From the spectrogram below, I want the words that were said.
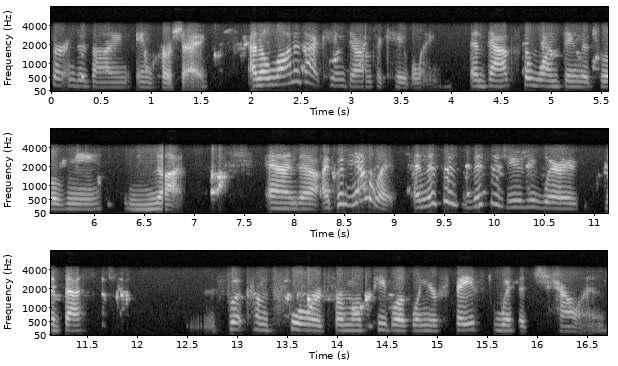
certain design in crochet. And a lot of that came down to cabling. And that's the one thing that drove me nuts. And uh, I couldn't handle it. And this is this is usually where the best foot comes forward for most people is when you're faced with a challenge.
